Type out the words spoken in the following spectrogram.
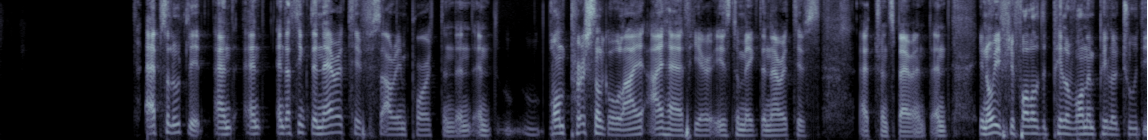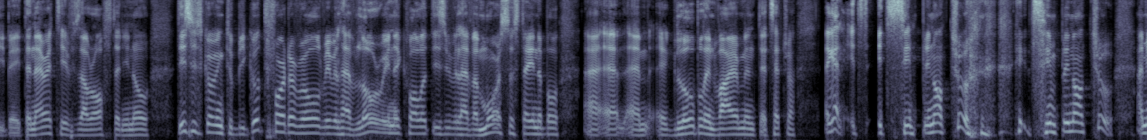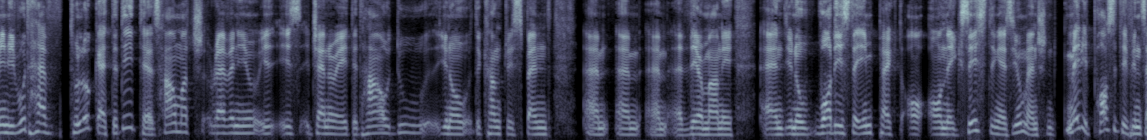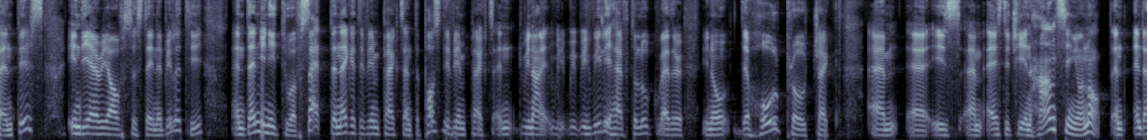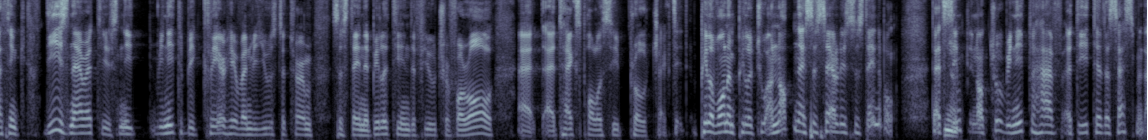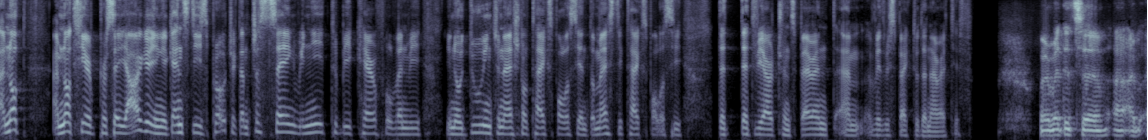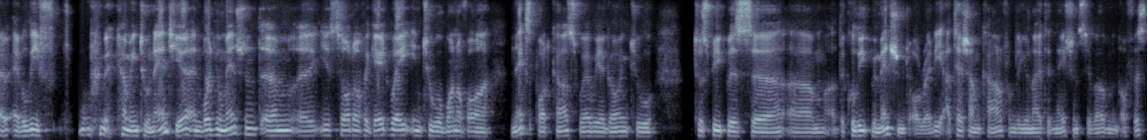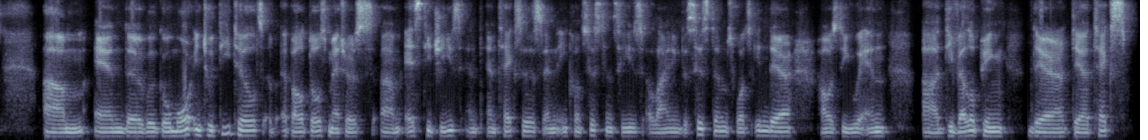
Absolutely, and and and I think the narratives are important. And and one personal goal I I have here is to make the narratives uh, transparent. And you know, if you follow the pillar one and pillar two debate, the narratives are often, you know, this is going to be good for the world. We will have lower inequalities. We will have a more sustainable uh, um, um global environment, etc. Again, it's it's simply not true. it's simply not true. I mean, we would have to look at the details. How much revenue is, is generated? How do you know the countries spend um, um, um, uh, their money? And you know, what is the impact on, on existing, as you mentioned, maybe positive incentives in the area of sustainability. And then we need to offset the negative impacts and the positive impacts. And we, we, we really have to look whether, you know, the whole project um, uh, is um, SDG enhancing or not. And, and I think these narratives need we need to be clear here when we use the term sustainability in the future for all uh, uh, tax policy projects. Pillar one and pillar two are not necessarily sustainable. That's yeah. simply not true. We need to have a detailed assessment. I'm not, I'm not here per se arguing against these projects. I'm just saying we need to be careful when we, you know, do international tax policy and domestic tax policy that, that we are transparent um, with respect to the narrative. Well, but it's, uh, I, I, believe we're coming to an end here. And what you mentioned um, uh, is sort of a gateway into one of our next podcasts where we are going to to speak with uh, um, the colleague we mentioned already, Atesham Khan from the United Nations Development Office, um, and uh, we'll go more into details about those matters, um, SDGs and, and taxes and inconsistencies, aligning the systems, what's in there, how is the UN uh, developing their their tax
